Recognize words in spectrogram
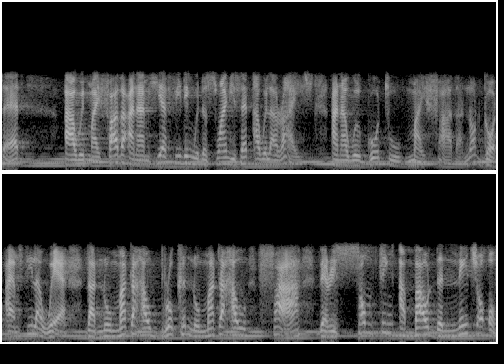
said, are with my father, and I'm here feeding with the swine? He said, I will arise and I will go to my father, not God. I am still aware that no matter how broken, no matter how far, there is something about the nature of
